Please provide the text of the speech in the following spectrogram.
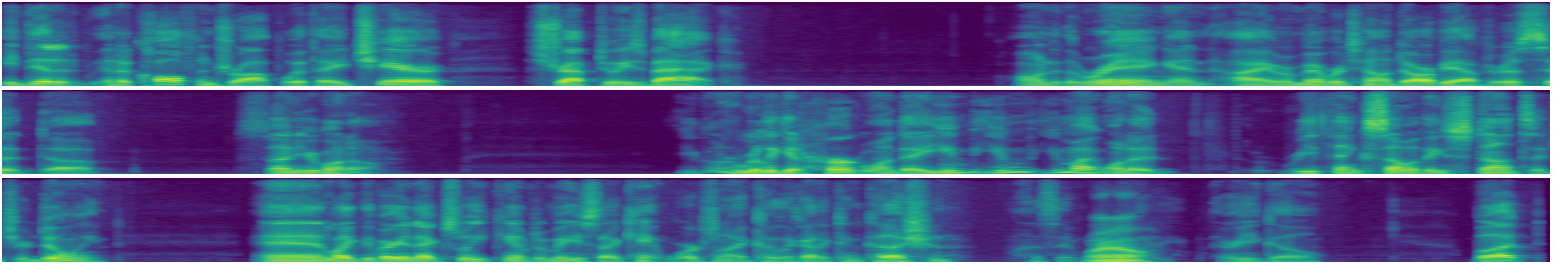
he did it in a coffin drop with a chair strapped to his back onto the ring, and I remember telling Darby after I said, uh, "Son, you're gonna you're gonna really get hurt one day. You you you might want to rethink some of these stunts that you're doing." And like the very next week, he came to me. He said, "I can't work tonight because I got a concussion." I said, Wow. there you go." But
